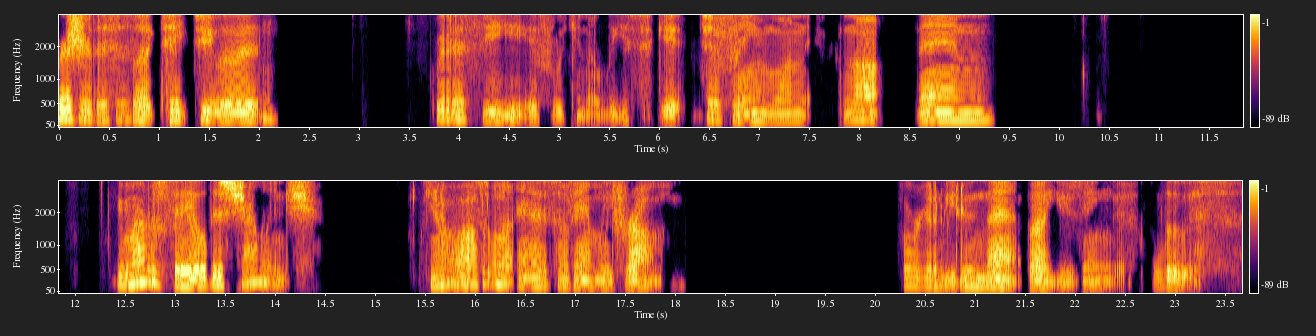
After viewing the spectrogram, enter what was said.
For sure, this is like take two of it. We're gonna see if we can at least get to fame one. If oh. not, then we might have failed this challenge. You know, I also want to add some family drama. And we're going to be doing that by using Lewis.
